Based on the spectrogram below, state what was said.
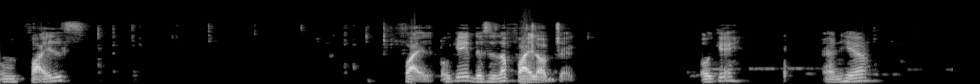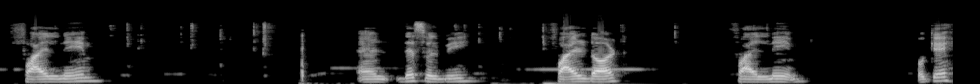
um, files. File okay? This is a file object okay? And here file name. And this will be file dot file name okay?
